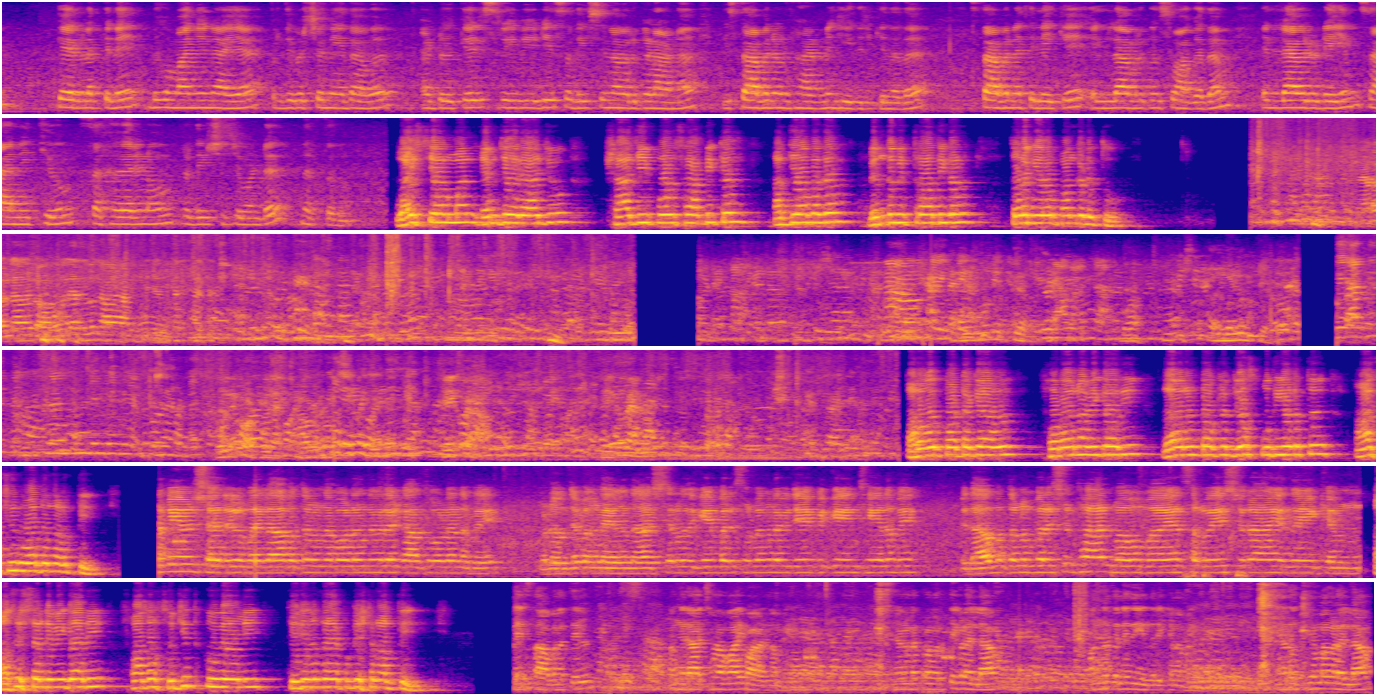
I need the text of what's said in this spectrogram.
കേരളത്തിലെ ബഹുമാന്യനായ പ്രതിപക്ഷ നേതാവ് advocate Shri V D Satheesan അവർകളാണ് ഈ സ്ഥാപനം ഉദ്ഘാടനം ചെയ്തിരിക്കുന്നത്. സ്ഥാപനത്തിലേക്ക് എല്ലാവർക്കും സ്വാഗതം. എല്ലാവരുടെയും സാന്നിധ്യവും സഹകരണവും പ്രതീക്ഷിച്ചുകൊണ്ട് നിർത്തുന്നു. Vice chairman M J Raju Shaji Paul Srampickal അധ്യാപകർ ബന്ധുമിത്രാദികൾ തുടങ്ങിയവർ പങ്കെടുത്തു. പറവൂർ കോട്ടയ്ക്കാവ് ഫൊറോന വികാരി റവറൻ ഡോക്ടർ ജോസ് പുതിയെടുത്ത് ആശീർവാദം നടത്തി. ശരീരവും കാത്തുകൊള്ളണമേ. ഇവിടെ ഉദ്യമങ്ങളെ ആശീർവദിക്കുകയും പരിശ്രമങ്ങളെ വിജയിപ്പിക്കുകയും ചെയ്യണമേ. പിതാമത്തനും പരിശുദ്ധാത്മാവുമായ സർവേശ്വര എന്നേക്കും അസിസ്റ്റന്റ് വികാരി ഫാദർ സുജിത് കുവേലി തിരുഹൃദയ പ്രതിഷ്ഠ നടത്തി. സ്ഥാപനത്തിൽ അങ്ങ് രാജാവായി വാഴണമേ. ഞങ്ങളുടെ പ്രവൃത്തികളെല്ലാം അങ്ങ് തന്നെ നിയന്ത്രിക്കണമേ. ഞങ്ങളുടെ ഉദ്യമങ്ങളെല്ലാം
